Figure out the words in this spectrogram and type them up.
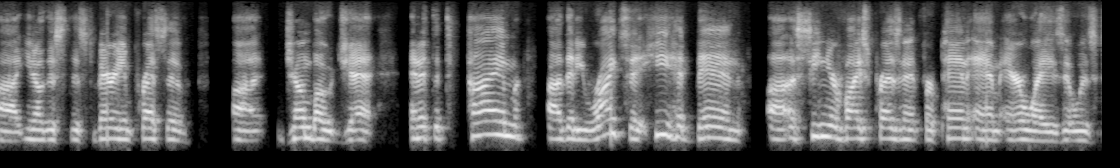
uh, you know this this very impressive uh, jumbo jet. And at the time uh, that he writes it, he had been uh, a senior vice president for Pan Am Airways. It was,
